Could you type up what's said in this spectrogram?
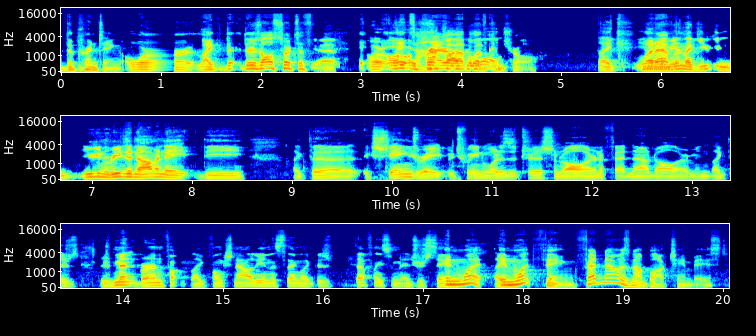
the printing or, or like th- there's all sorts of Yeah. Or- or- it's or a higher level of control. like you know what I mean like you can you can redenominate the like the exchange rate between what is a traditional dollar and a Fed now dollar. I mean, like there's there's mint burn fun- like functionality in this thing. Like there's definitely some interesting. In what like- in what thing? Fed now is not blockchain based.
